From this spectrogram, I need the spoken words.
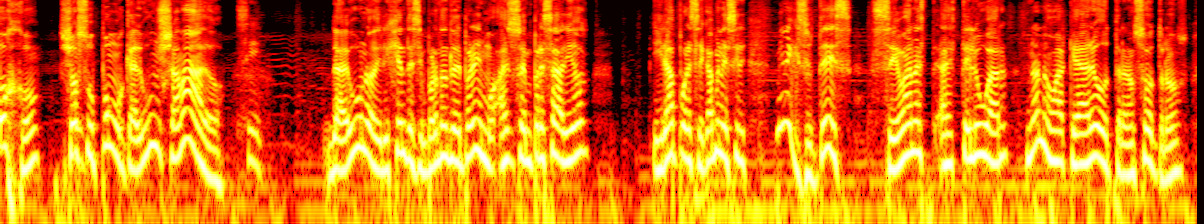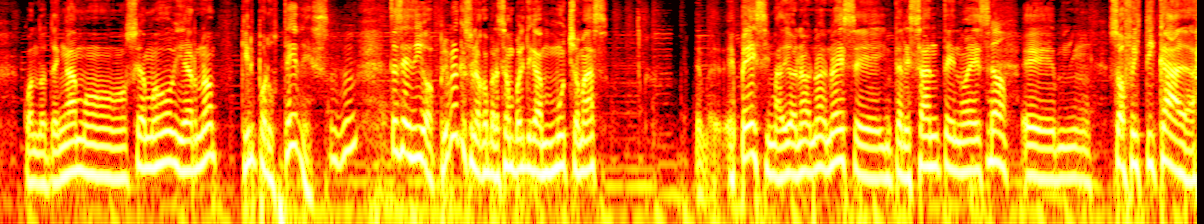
ojo, yo supongo que algún llamado Sí. de algunos dirigentes importantes del peronismo a esos empresarios irá por ese camino y decir, miren que si ustedes se van a este, a este lugar, no nos va a quedar otra nosotros, cuando tengamos, seamos gobierno, que ir por ustedes. Entonces digo, primero que es una cooperación política mucho más eh, es pésima, digo, no, no, no es eh, interesante, no es No. eh, sofisticada.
